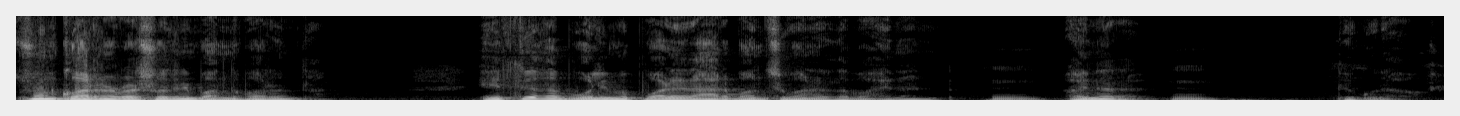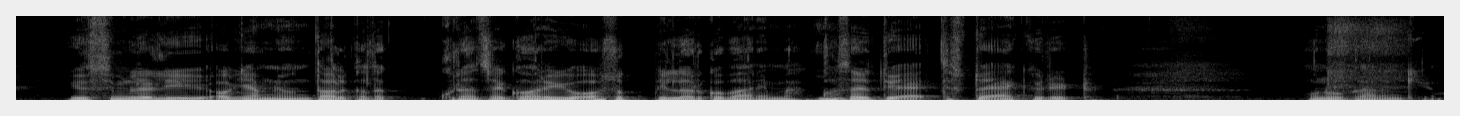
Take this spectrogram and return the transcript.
जुन कर्नरबाट सोध्यो नि भन्नु पऱ्यो नि त। ए त्यो त भोलि म पढेर आएर भन्छु भनेर त भएन नि त। होइन र? त्यो कुरा हो। यो सिमिलरली अघि हामीले हुन त अलिकति कुरा चाहिँ गऱ्यो। यो अशोक पिलरको बारेमा कसरी त्यो त्यस्तो एक्युरेट हुनुको कारण के हो?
